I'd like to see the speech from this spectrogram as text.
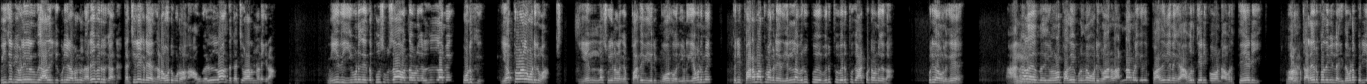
பிஜேபி வெளியில இருந்து ஆதரிக்கக்கூடிய நபர்கள் நிறைய பேர் இருக்காங்க. கட்சியிலே கிடையாது ஆனா ஓட்டு போடுவாங்க. அவங்க எல்லாம் இந்த கட்சி வளரணும்னு நினைக்கிறான். மீதி இவனுக்கு இந்த புதுசு புதுசா வந்தவனுங்க எல்லாமே கொடுக்கு. எப்ப வேணாலும் ஓடிடுவான். எல்லாம் சுயநலங்க பதவி எரி மோக வரி இவனுக்கு எவனுமே பெரிய பரமாத்மா கிடையாது. எல்லாம் விருப்பு விருப்பு வெறுப்புக்கு ஆட்பட்டவனுங்க தான். புரியுதா உங்களுக்கு? அதனால இந்த இவனெல்லாம் பதவி பிடுங்கன்னா ஓடிடுவான். அதனால அண்ணாமலைக்கு பதவி எனக்கு அவர் தேடி போக வேண்டாம். அவர் தேடி வரும். தலைவர் பதவி இல்ல. இதை விட பெரிய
